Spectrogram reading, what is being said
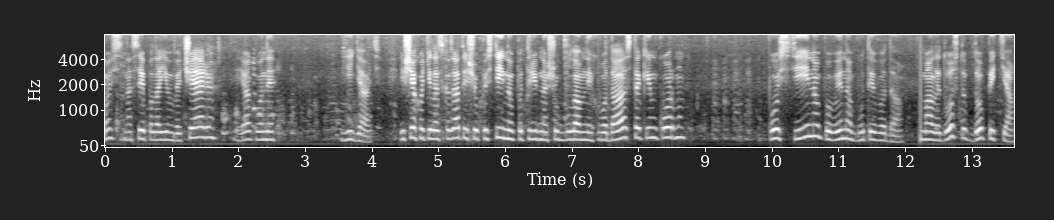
Ось насипала їм вечерю, як вони їдять. І ще хотіла сказати, що постійно потрібно, щоб була в них вода з таким кормом. Постійно повинна бути вода. Мали доступ до пиття.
